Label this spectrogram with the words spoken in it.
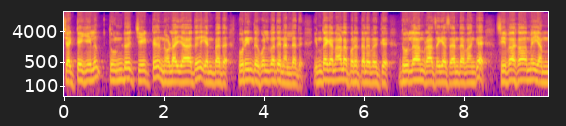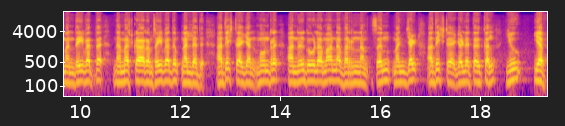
சட்டியிலும் துண்டு சீட்டு நுழையாது என்பதை புரிந்து கொள்வது நல்லது. இன்றைய நாளை பொறுத்தளவுக்கு துலாம் ராசியை சேர்ந்தவங்க சிவகாமி அம்மன் தெய்வத்தை நமஸ்காரம் செய்வதும் நல்லது. அதிர்ஷ்ட எண் மூன்று அனுகூலமான வர்ணம் செம் மஞ்சள் அதிர்ஷ்ட எழுத்துக்கள் யு எஃப்.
